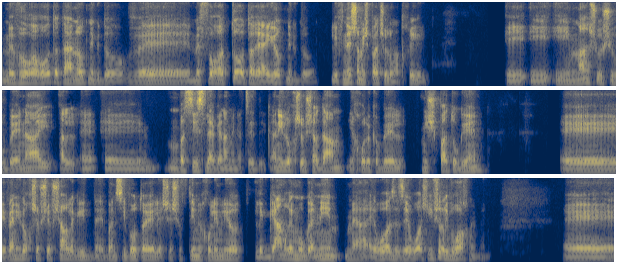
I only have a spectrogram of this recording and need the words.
מבוררות הטענות נגדו ומפורטות הראיות נגדו לפני שהמשפט שלו מתחיל, היא, היא, היא משהו שהוא בעיניי על uh, uh, בסיס להגנה מן הצדק. אני לא חושב שאדם יכול לקבל משפט הוגן, uh, ואני לא חושב שאפשר להגיד בנסיבות האלה ששופטים יכולים להיות לגמרי מוגנים מהאירוע הזה, זה אירוע שאי אפשר לברוח ממנו. אה,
